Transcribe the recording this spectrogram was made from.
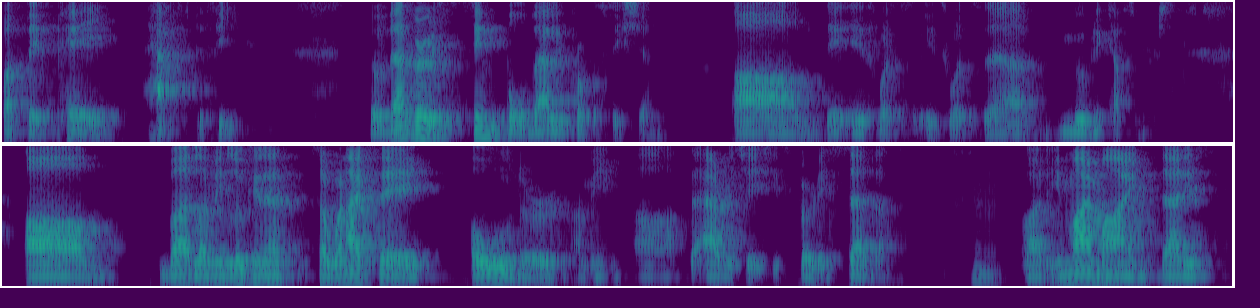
but they pay half the fees so that very simple value proposition um, is what's is what's uh, moving customers um, but I mean, looking at so when I say older, I mean uh, the average age is 37. Hmm. But in my mind, that is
